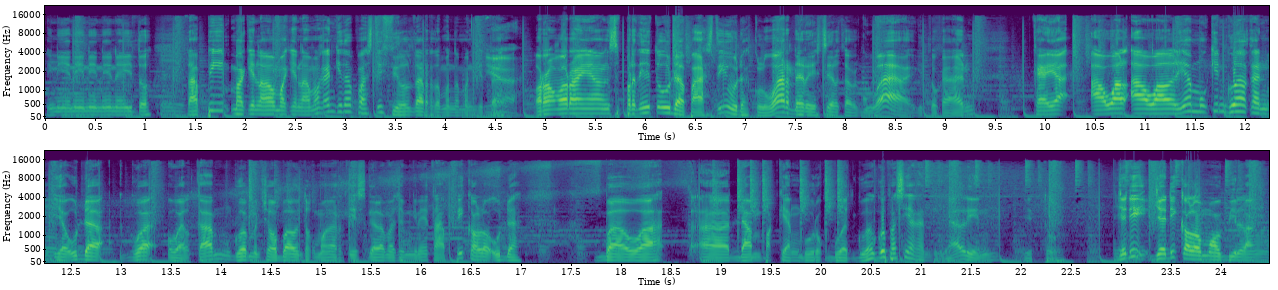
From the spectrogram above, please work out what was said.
ini ini ini ini itu Hmm. tapi makin lama makin lama kan kita pasti filter teman-teman kita Iya. orang-orang yang seperti itu udah pasti udah keluar dari circle gua gitu kan kayak awal-awalnya mungkin gua akan Hmm. ya udah gua welcome gua mencoba untuk mengerti segala macam gini. Tapi kalau udah bawa eh, dampak yang buruk buat gua gua pasti akan tinggalin gitu. Jadi jadi kalau mau bilang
